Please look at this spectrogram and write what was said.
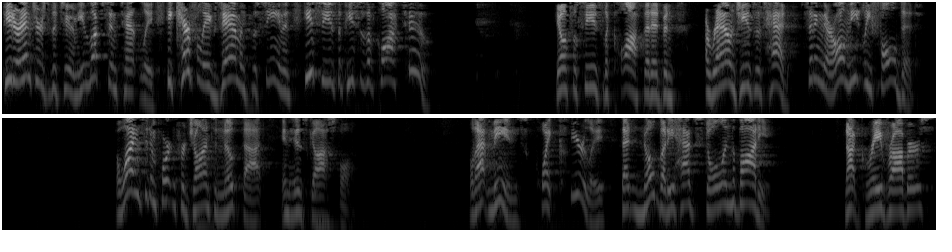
Peter enters the tomb. He looks intently. He carefully examines the scene and he sees the pieces of cloth too. He also sees the cloth that had been around Jesus' head, sitting there all neatly folded. But why is it important for John to note that in his gospel? Well, that means quite clearly that nobody had stolen the body. Not grave robbers,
